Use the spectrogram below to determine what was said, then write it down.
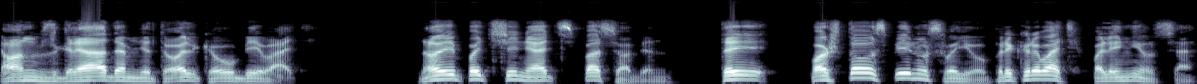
Он взглядом не только убивать, но и подчинять способен. Ты по что спину свою прикрывать поленился?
